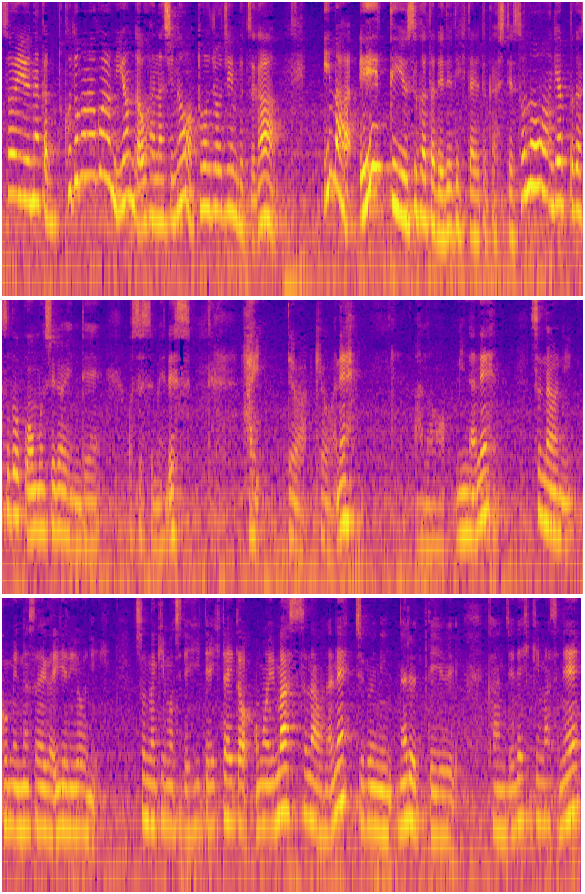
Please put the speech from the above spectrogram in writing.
そういうなんか子供の頃に読んだお話の登場人物が今えー、っていう姿で出てきたりとかしてそのギャップがすごく面白いんでおすすめです。はい。では今日はねあのみんなね素直に「ごめんなさい」が言えるようにそんな気持ちで弾いていきたいと思います。素直なね自分になるっていう感じで弾きますね。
